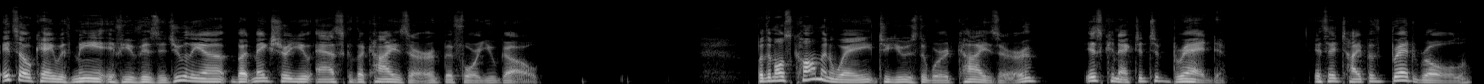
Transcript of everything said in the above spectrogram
it's okay with me if you visit Julia, but make sure you ask the Kaiser before you go. But the most common way to use the word Kaiser is connected to bread. It's a type of bread roll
